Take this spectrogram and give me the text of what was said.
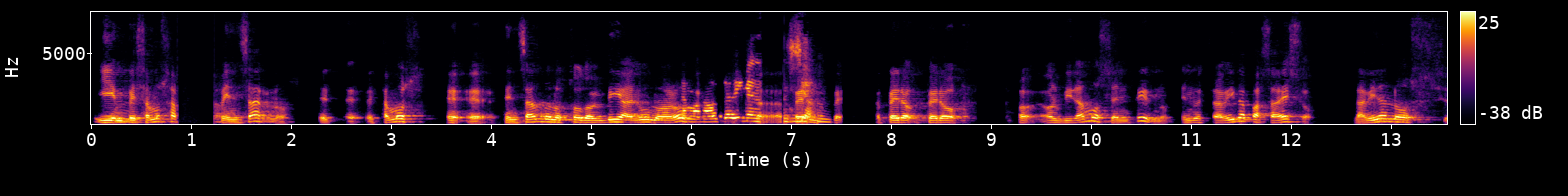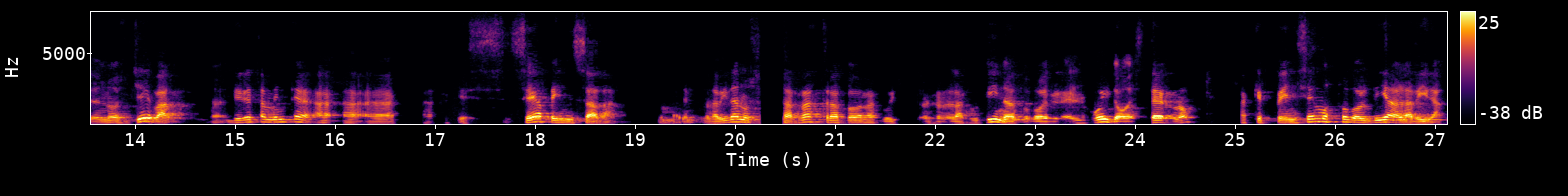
y mm. empezamos a pensarnos. Eh, eh, estamos eh, pensándonos todo el día el uno al otro. pero, pero olvidamos sentirnos. En nuestra vida pasa eso. La vida nos, nos lleva directamente a, que sea pensada. La vida nos arrastra toda la, rutina, todo el, ruido externo, a que pensemos todo el día a la vida,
